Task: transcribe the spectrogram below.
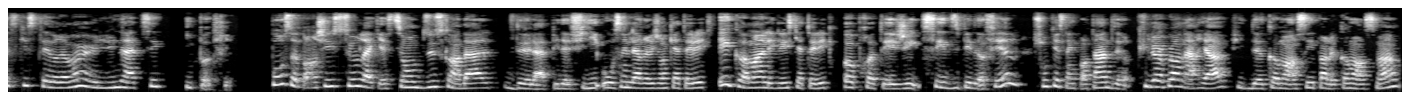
est-ce que c'était vraiment un lunatique hypocrite? Pour se pencher sur la question du scandale de la pédophilie au sein de la religion catholique et comment l'Église catholique a protégé ces dix pédophiles, je trouve que c'est important de reculer un peu en arrière puis de commencer par le commencement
